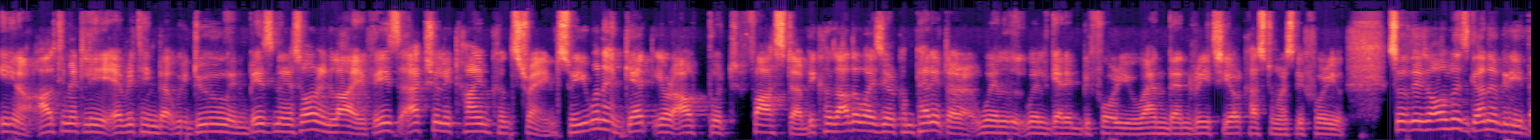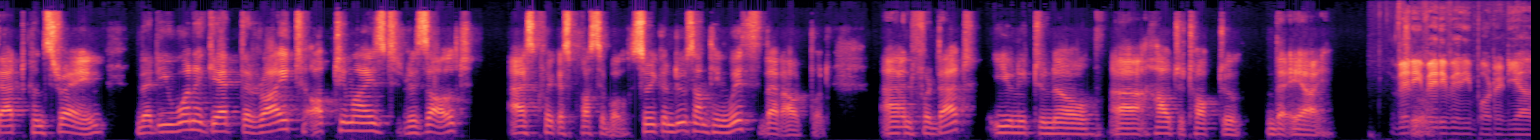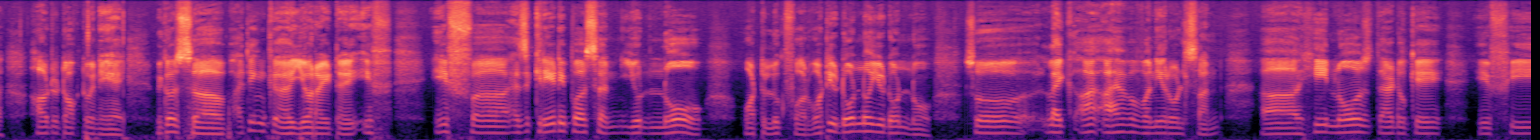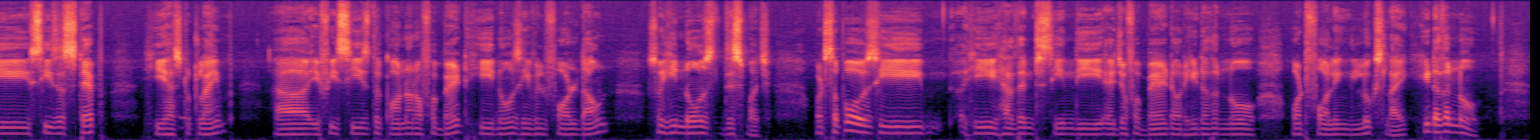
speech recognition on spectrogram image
you know, ultimately everything that we do in business or in life is actually time constrained. So you want to get your output faster because otherwise your competitor will will get it before you and then reach your customers before you. So there's always going to be that constraint that you want to get the right optimized result as quick as possible. So you can do something with that output. And for that, you need to know uh, how to talk to the AI. Very, so, very, very important. Yeah, how to talk to an AI because uh, I think uh, you're right. Uh, if if uh, as a creative person you know what to look for, what you don't know, you don't know. So like I, I have a one-year-old son. Uh, he knows that okay, if he sees a step, he has to climb uh, if he sees the corner of a bed he knows he will fall down so he knows this much but suppose he he hasn't seen the edge of a bed or he doesn't know what falling looks like. He doesn't know.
